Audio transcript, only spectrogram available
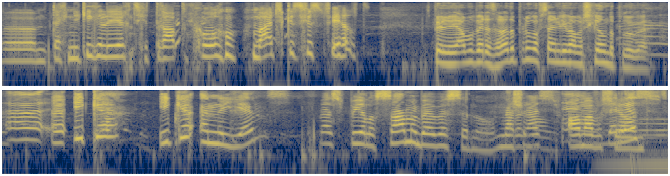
Ehm, technieken geleerd, getrapt op goal, maatjes gespeeld. Spelen jullie allemaal bij dezelfde ploeg of zijn jullie van verschillende ploegen? Eh, Ikke, Ikke en de Jens, wij spelen samen bij Westerlo. Nationaal. allemaal verschillend.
